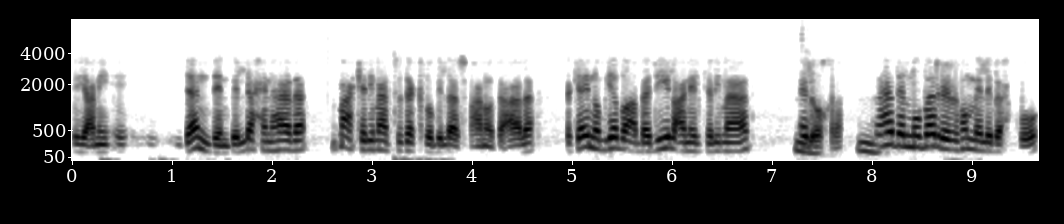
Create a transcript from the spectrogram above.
يعني يدندن باللحن هذا مع كلمات تذكره بالله سبحانه وتعالى فكأنه بيضع بديل عن الكلمات نعم. الأخرى نعم. فهذا المبرر هم اللي بيحكوه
